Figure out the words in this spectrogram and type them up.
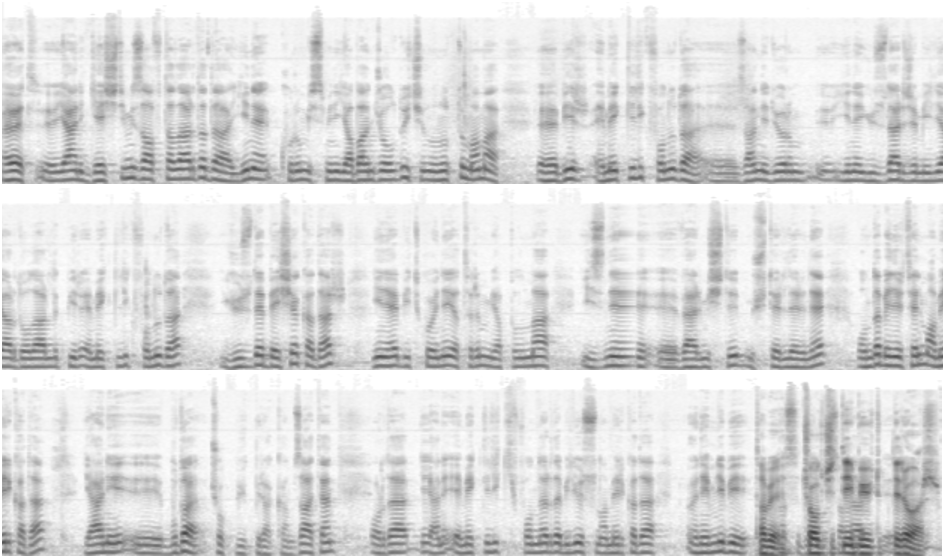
Evet e, yani geçtiğimiz haftalarda da yine kurum ismini yabancı olduğu için unuttum ama bir emeklilik fonu da e, zannediyorum e, yine yüzlerce milyar dolarlık bir emeklilik fonu da yüzde beşe kadar yine Bitcoin'e yatırım yapılma izni e, vermişti müşterilerine. Onu da belirtelim Amerika'da. Yani bu da çok büyük bir rakam. Zaten orada yani emeklilik fonları da biliyorsun Amerika'da önemli bir Tabii çok ciddi sana, büyüklükleri var.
